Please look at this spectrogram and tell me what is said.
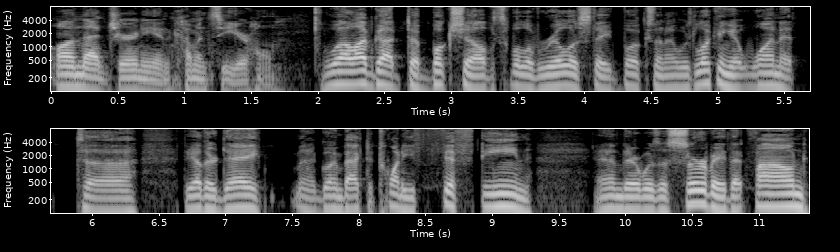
on that journey and come and see your home. Well, I've got uh, bookshelves full of real estate books, and I was looking at one at uh, the other day, uh, going back to 2015, and there was a survey that found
